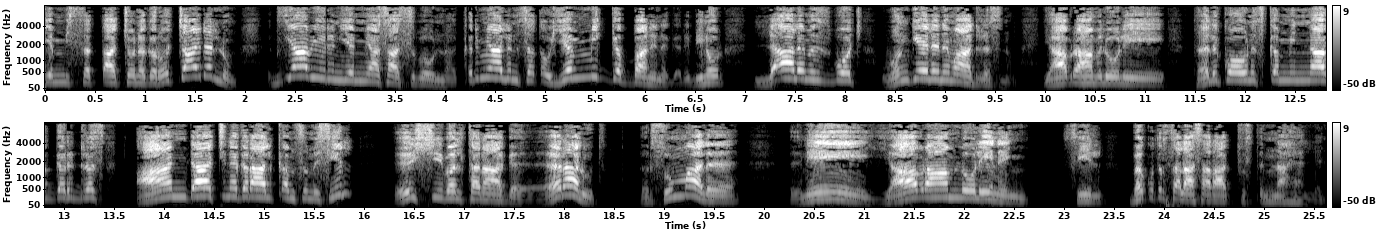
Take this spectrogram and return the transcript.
የሚሰጣቸው ነገሮች አይደሉም። እግዚአብሔርን የሚያሳስበውና ቅድሚያ ልንሰጠው የሚገባን ነገር ቢኖር ለዓለም ሕዝቦች ወንጌልን ማድረስ ነው። የአብርሃም ሎሌ ተልኮውን እስከሚናገር ድረስ አንዳች ነገር አልቀምስም ሲል እሺ በል ተናገር አሉት። እርሱም አለ እኔ የአብርሃም ሎሌ ነኝ ሲል በቁጥር 34 ውስጥ እናያለን።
